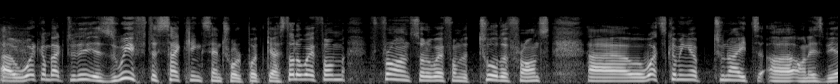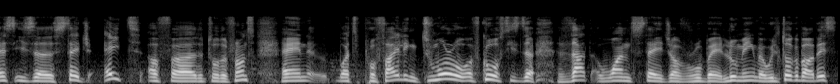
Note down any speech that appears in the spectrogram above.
Uh, welcome back to the Zwift Cycling Central podcast, all the way from France, all the way from the Tour de France. Uh, what's coming up tonight uh, on SBS is uh, stage eight of uh, the Tour de France, and what's profiling tomorrow, of course, is the that one stage of Roubaix looming. But we'll talk about this.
